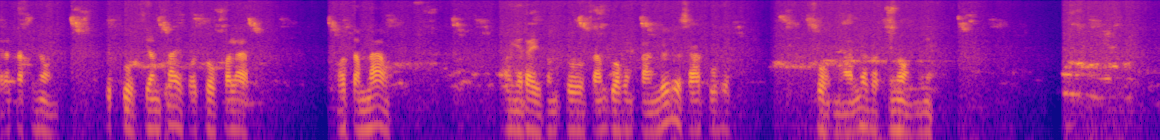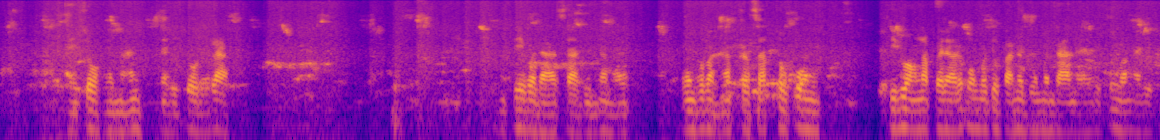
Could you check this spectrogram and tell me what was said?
ดแล้วครับพี่น้องติดถูกเสียงใช่ขอโชคเขาลาภขอตำเล่า เอาอย่าได้บางตัวสามตัวบางครั้งเด้อสาธุเลยส่งงานแล้วแบบพี่น้องเนี่ยให้โชคให้มันให้โชคให้ลาภเทวดาสาดินทั้งหลายองค์พระมหากษัตริย์ทุกองค์ที่ล่วงลับไปแล้วและองค์ปัจจุบันในดวงบรรดาในทุกวังให้โช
